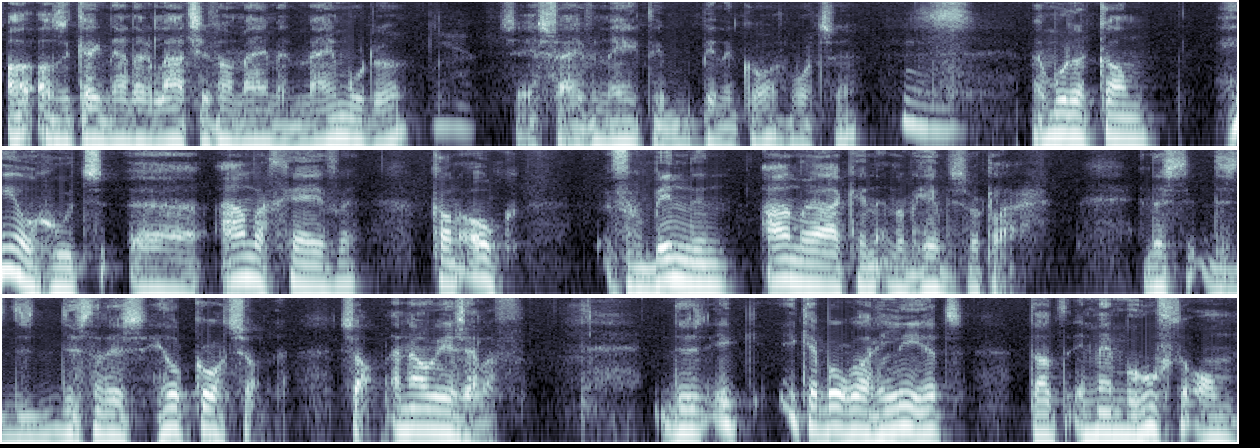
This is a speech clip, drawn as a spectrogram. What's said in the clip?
als ik kijk naar de relatie van mij met mijn moeder. Ja. Ze is 95 binnenkort, wordt ze. Hmm. Mijn moeder kan heel goed eh, aandacht geven. Kan ook verbinden, aanraken en op een gegeven moment is het wel klaar. En dus, dus, dus, dus dat is heel kort zo. Zo, en nou weer zelf. Dus ik, ik heb ook wel geleerd dat in mijn behoefte om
